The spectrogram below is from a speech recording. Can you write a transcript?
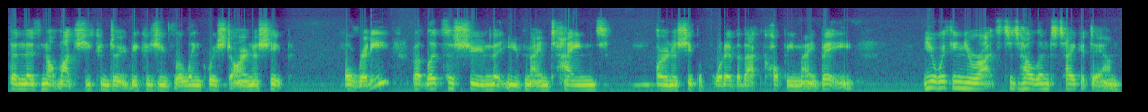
then there's not much you can do because you've relinquished ownership already. But let's assume that you've maintained ownership of whatever that copy may be. You're within your rights to tell them to take it down.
